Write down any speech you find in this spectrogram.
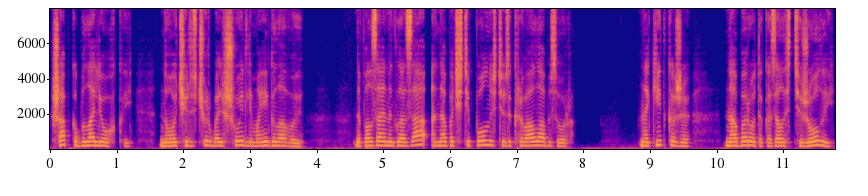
Шапка была легкой, но чересчур большой для моей головы. Наползая на глаза, она почти полностью закрывала обзор. Накидка же, наоборот, оказалась тяжелой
